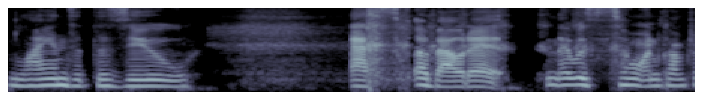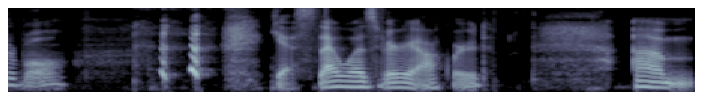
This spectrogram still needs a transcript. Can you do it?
lions at the zoo esque about it and it was so uncomfortable Yes, that was very awkward. Um,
